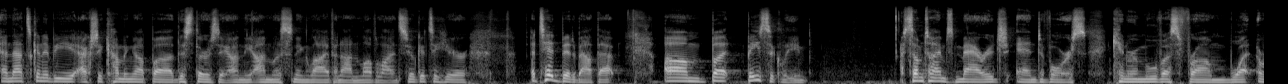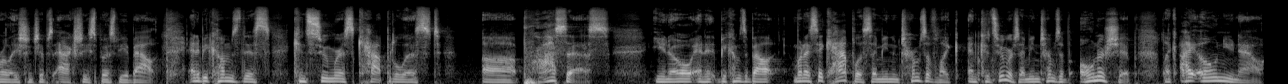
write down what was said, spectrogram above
and that's going to be actually coming up uh, this Thursday on the I'm Listening Live and on Loveline. So you'll get to hear a tidbit about that. Um, but basically, sometimes marriage and divorce can remove us from what a relationship's actually supposed to be about. And it becomes this consumerist capitalist uh, process, you know, and it becomes about when I say capitalist, I mean in terms of like, and consumers, I mean in terms of ownership. Like, I own you now.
